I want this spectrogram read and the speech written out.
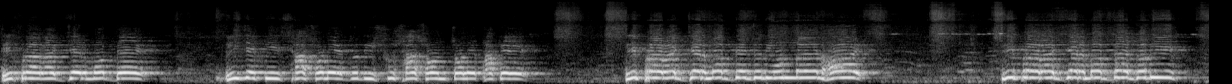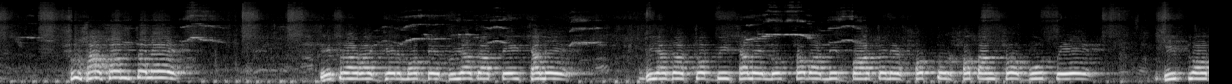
ত্রিপুরা রাজ্যের মধ্যে বিজেপি শাসনে যদি সুশাসন চলে থাকে, ত্রিপুরা রাজ্যের মধ্যে যদি উন্নয়ন হয়, ত্রিপুরা রাজ্যের মধ্যে যদি সুশাসন চলে, ত্রিপুরা রাজ্যের মধ্যে দুই হাজার তেইশ সালে দুই হাজার চব্বিশ সালে লোকসভা নির্বাচনে সত্তর শতাংশ ভোট পেয়ে বিপ্লব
